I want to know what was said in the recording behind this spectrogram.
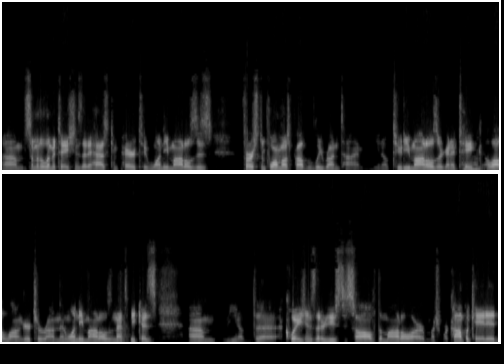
um, some of the limitations that it has compared to 1D models is first and foremost probably runtime. You know, 2D models are going to take a lot longer to run than 1D models, and that's because um, you know the equations that are used to solve the model are much more complicated.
